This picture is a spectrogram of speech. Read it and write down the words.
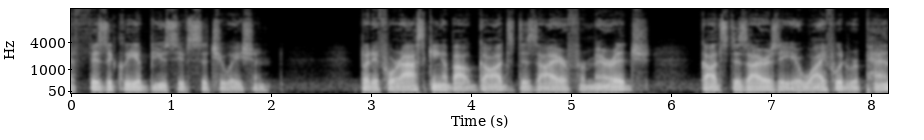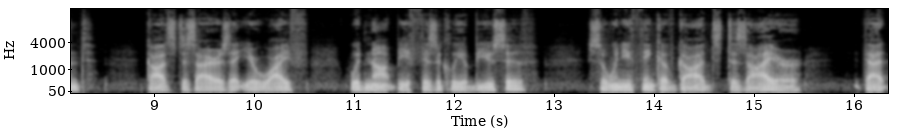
a physically abusive situation. But if we're asking about God's desire for marriage, God's desire is that your wife would repent. God's desire is that your wife would not be physically abusive. So when you think of God's desire, that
